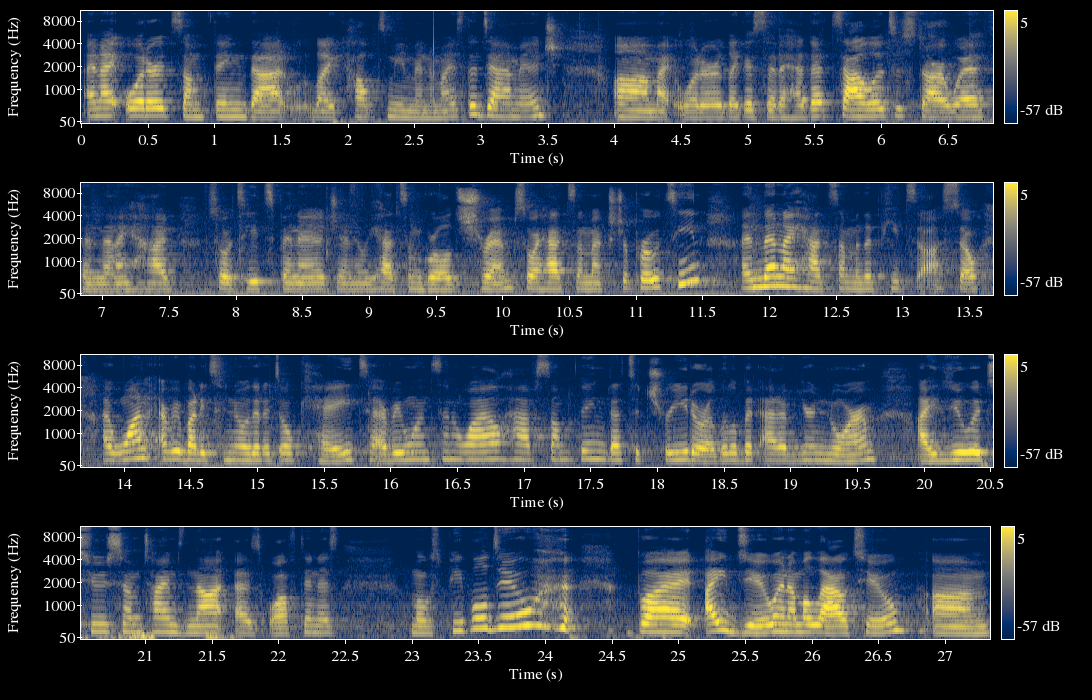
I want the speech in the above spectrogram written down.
And I ordered something that like helped me minimize the damage. Um, I ordered, like I said, I had that salad to start with, and then I had sauteed spinach, and we had some grilled shrimp, so I had some extra protein, and then I had some of the pizza. So I want everybody to know that it's okay to every once in a while have something that's a treat or a little bit out of your norm. I do it too sometimes, not as often as most people do, but I do, and I'm allowed to. Um,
